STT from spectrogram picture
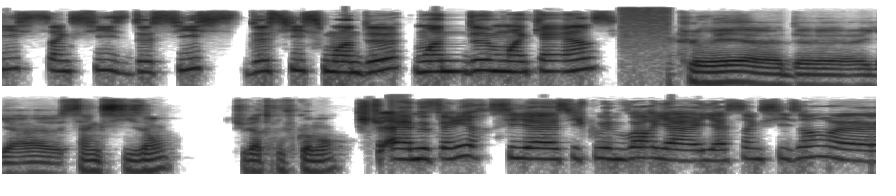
5, 6, 2, 6, 2, 6, moins 2, moins 2, moins 15. Chloé, euh, de, il y a 5-6 ans, tu la trouves comment? Je- elle me fait rire. Si, euh, si je pouvais me voir il y a, il y a 5-6 ans, euh,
